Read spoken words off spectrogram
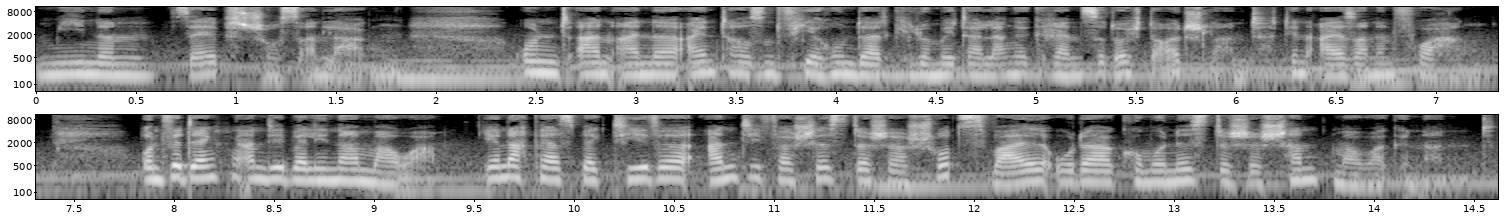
Minen, Selbstschussanlagen und an eine 1400 Kilometer lange Grenze durch Deutschland, den Eisernen Vorhang. Und wir denken an die Berliner Mauer, je nach Perspektive antifaschistischer Schutzwall oder kommunistische Schandmauer genannt.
